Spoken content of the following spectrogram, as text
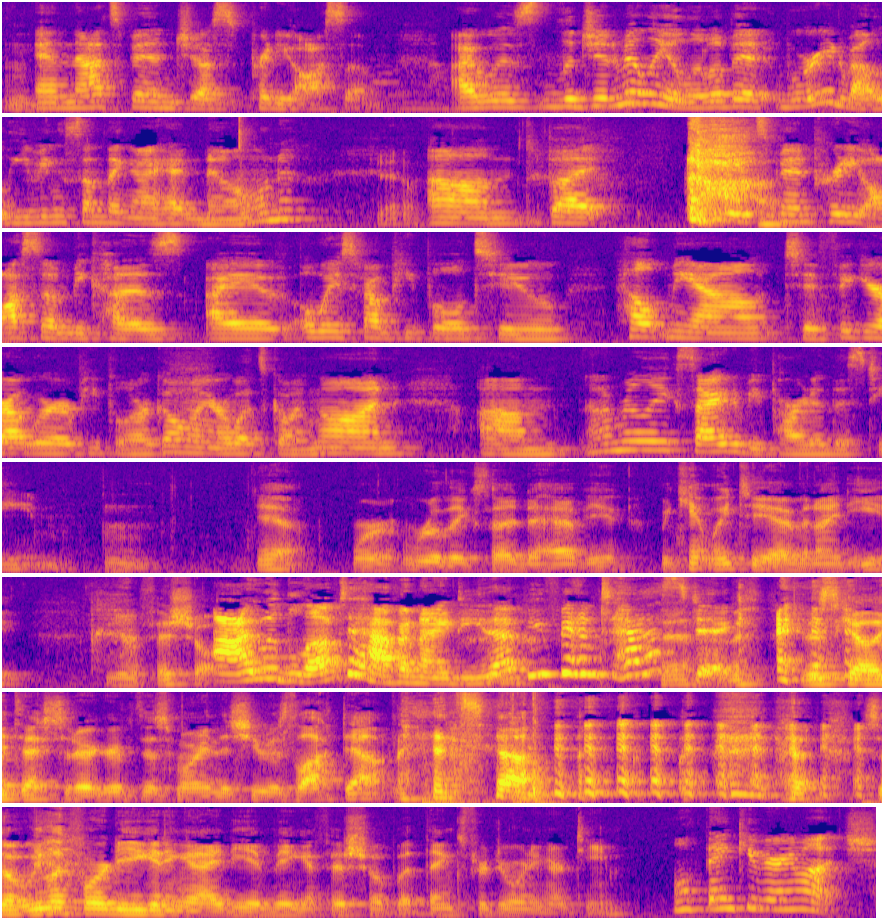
Mm. And that's been just pretty awesome. I was legitimately a little bit worried about leaving something I had known, Yeah. um, but it's been pretty awesome because I've always found people to help me out, to figure out where people are going or what's going on. Um, and I'm really excited to be part of this team. Mm. Yeah, we're really excited to have you. We can't wait till you have an ID. You're official. I would love to have an ID. That'd be fantastic. Miss Kelly texted our group this morning that she was locked out. so, so we look forward to you getting an ID and being official. But thanks for joining our team. well, thank you very much.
